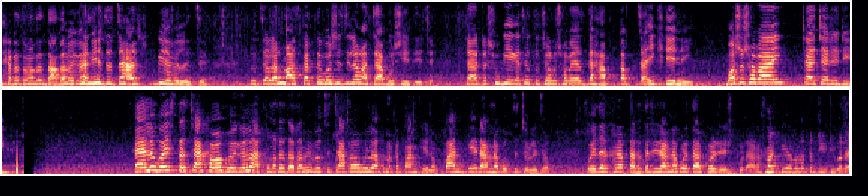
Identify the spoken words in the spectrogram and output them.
চাটা তোমাদের দাদাভাই বানিয়েছে, চা শুকিয়ে ফেলেছে। তো চলো, আমি মাছ কাটতে বসেছিলাম আর চা বসিয়ে দিয়েছে। চাটা শুকিয়ে গেছে, তো চলো সবাই আজকে হাফ কাপ চাই খেয়ে নেই। বসো সবাই চায় চায় রেডি হ্যালো গাইস তার চা খাওয়া হয়ে গেল, আর তোমাদের দাদাভাই বলছে চা খাওয়া হলো, এখন একটা পান খেয়ে নাও। পান খেয়ে রান্না করতে চলে যাও। ওয়েদার খারাপ, তাড়াতাড়ি রান্না করে তারপরে রেস্ট করে। আর আমার কী বলো তো ডিউটি করে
